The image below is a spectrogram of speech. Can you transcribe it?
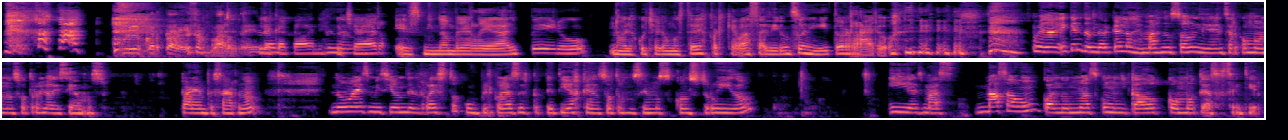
Voy a cortar esa parte. Lo que acaban de escuchar es mi nombre real, pero no lo escucharon ustedes porque va a salir un sonidito raro. bueno, hay que entender que los demás no son ni deben ser como nosotros lo deseamos. Para empezar, ¿no? No es misión del resto cumplir con las expectativas que nosotros nos hemos construido. Y es más, más aún cuando no has comunicado cómo te hace sentir.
